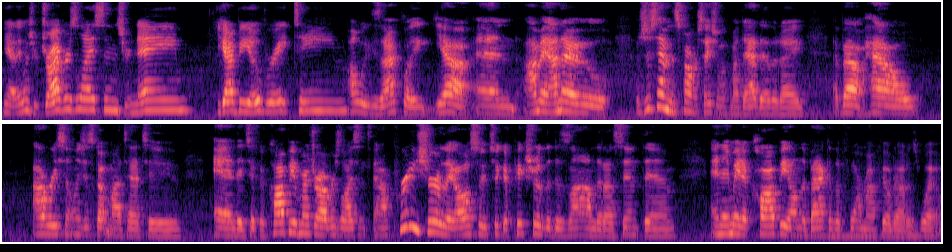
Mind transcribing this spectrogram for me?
Yeah, they want your driver's license, your name. You gotta be over eighteen. Oh, exactly. Yeah, and I mean, I know. I was just having this conversation with my dad the other day about how I recently just got my tattoo, and they took a copy of my driver's license, and I'm pretty sure they also took a picture of the design that I sent them and they made a copy on the back of the form I filled out as well.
